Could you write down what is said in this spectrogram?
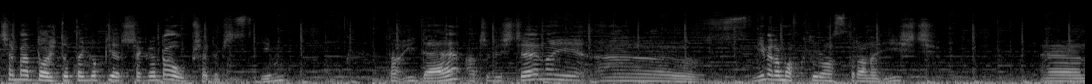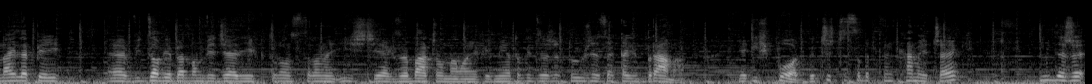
trzeba dojść do tego pierwszego dołu przede wszystkim. To idę, oczywiście. No i yy, nie wiadomo w którą stronę iść. E, najlepiej widzowie będą wiedzieli, w którą stronę iść, jak zobaczą na moim filmie. Ja to widzę, że tu już jest jakaś brama, jakiś płot. Wyczyszczę sobie ten kamyczek. Widzę, że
